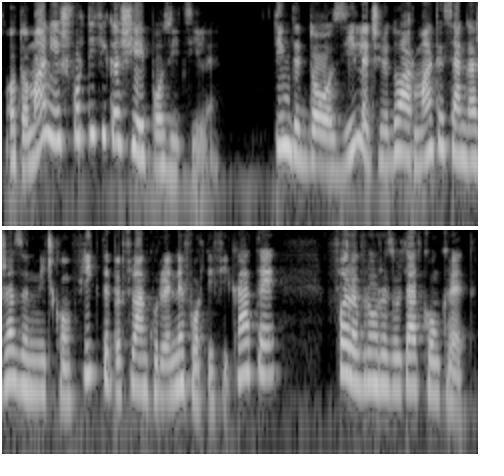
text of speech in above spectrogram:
Otomanii își fortifică și ei pozițiile. Timp de două zile, cele două armate se angajează în mici conflicte pe flancurile nefortificate, fără vreun rezultat concret.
